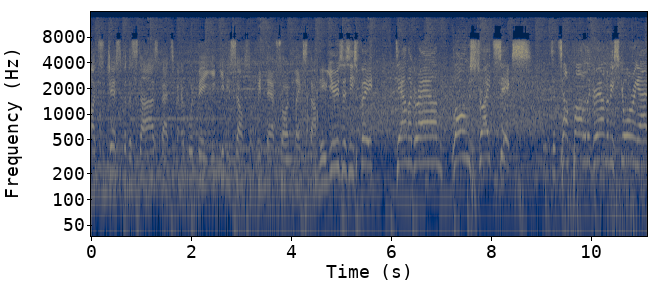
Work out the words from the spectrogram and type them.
I'd suggest for the Stars batsman, it would be you give yourself some width outside leg stump. He uses his feet down the ground, long straight six. It's a tough part of the ground to be scoring at.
